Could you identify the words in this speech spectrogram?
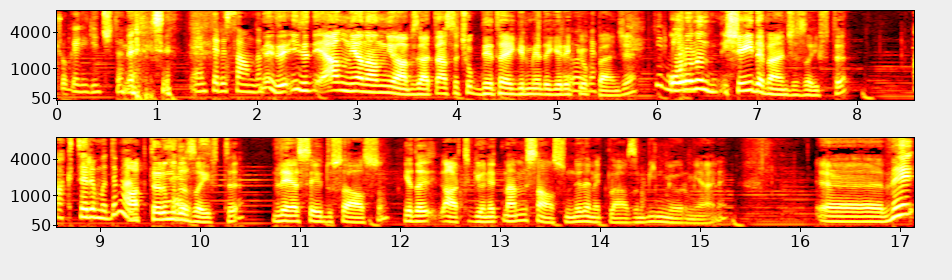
Çok ilginçti. Enteresandı. Neyse anlayan anlıyor abi zaten aslında çok detaya girmeye de gerek Öyle. yok bence. Girmeyelim. Oranın şeyi de bence zayıftı. Aktarımı değil mi? Aktarımı da Evet. zayıftı. Lea Seydoux sağ olsun. Ya da artık yönetmen mi sağ olsun ne demek lazım bilmiyorum yani. Ee, ve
